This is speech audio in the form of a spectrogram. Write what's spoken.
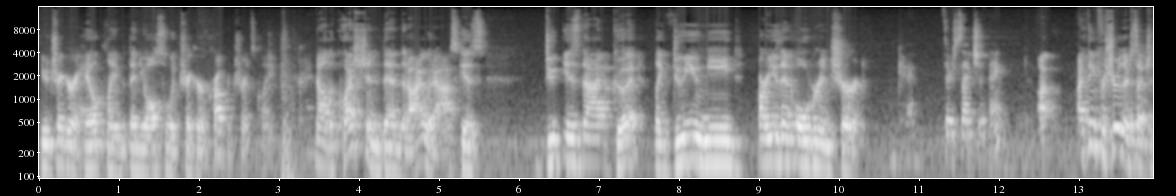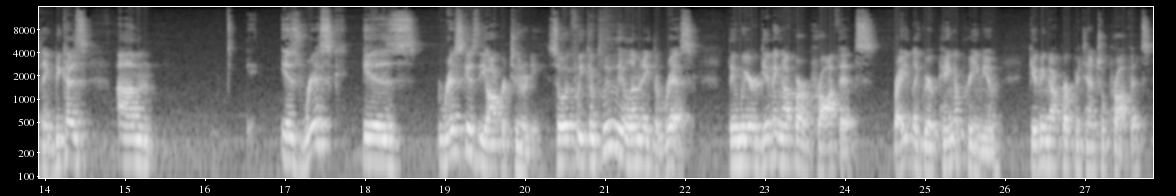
you trigger a hail claim, but then you also would trigger a crop insurance claim. Okay. Now, the question then that I would ask is, do is that good? Like, do you need? Are you then overinsured? Okay. There's such a thing. I, I think for sure there's such a thing because um, is risk is risk is the opportunity. So if we completely eliminate the risk, then we are giving up our profits, right? Like we're paying a premium, giving up our potential profits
